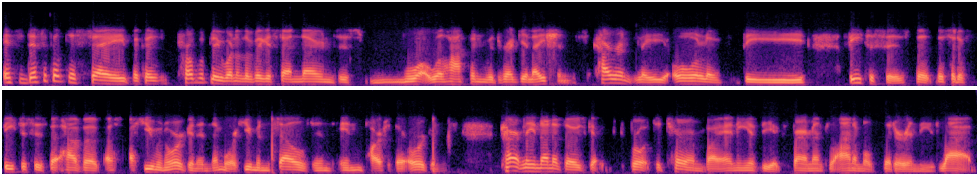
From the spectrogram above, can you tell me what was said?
It's difficult to say because probably one of the biggest unknowns is what will happen with regulations. Currently, all of the fetuses, the, the sort of fetuses that have a, a, a, human organ in them or human cells in, in part of their organs, currently none of those get brought to term by any of the experimental animals that are in these labs.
